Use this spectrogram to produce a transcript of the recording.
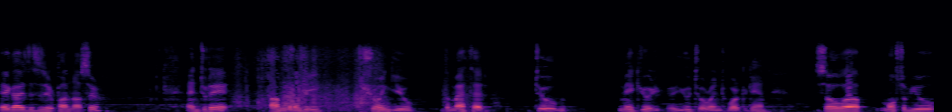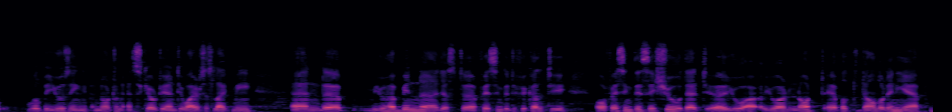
Hey guys, this is Irfan Nasir and today I'm gonna be showing you the method to make your uTorrent work again. So uh, most of you will be using Norton security antiviruses like me and uh, you have been uh, just uh, facing the difficulty or facing this issue that uh, you are you are not able to download any app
